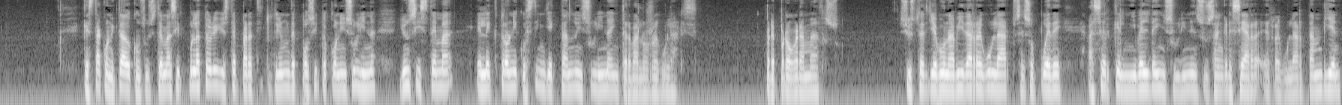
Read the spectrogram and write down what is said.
que está conectado con su sistema circulatorio y este aparatito tiene un depósito con insulina y un sistema electrónico está inyectando insulina a intervalos regulares, preprogramados. Si usted lleva una vida regular, pues eso puede hacer que el nivel de insulina en su sangre sea regular también,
